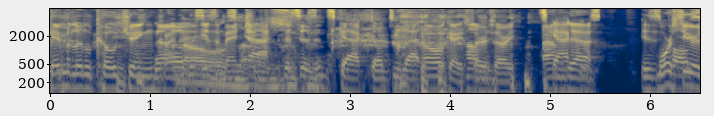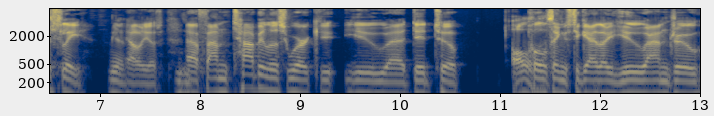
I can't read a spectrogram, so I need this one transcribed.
Gave him a little coaching. No, kind this No, isn't no. SCAC. This isn't SCAC. Don't do that. Oh, okay. Sorry, Um, sorry. SCAC And uh, is, is more Paul's- seriously, Yeah. Mm-hmm. Elliot, uh, fantabulous work you, you uh, did to all pull things together. You, Andrew,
